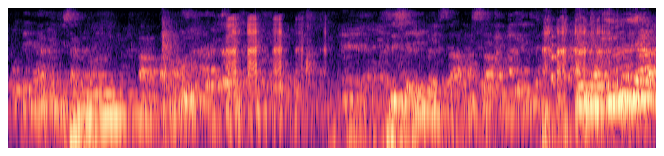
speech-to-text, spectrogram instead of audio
Buti na, nagsama na yung papa ko. Kasi siya yung nagsama sa akin. Kaya yun yan.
